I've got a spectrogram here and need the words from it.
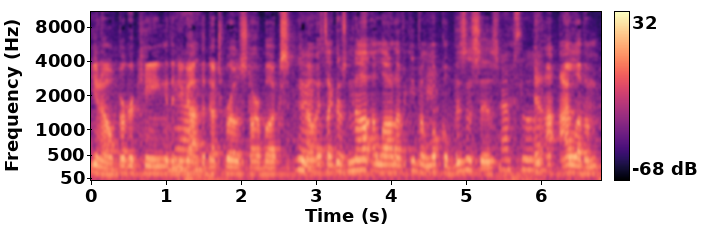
you know, Burger King, and then you got the Dutch Bros, Starbucks. You know, it's like there's not a lot of even local businesses. Absolutely. And I, I love them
